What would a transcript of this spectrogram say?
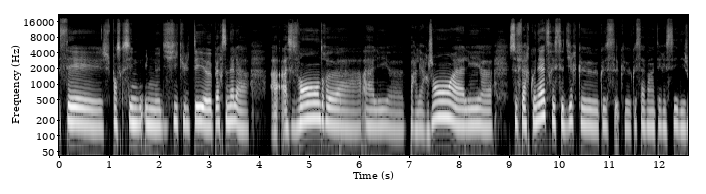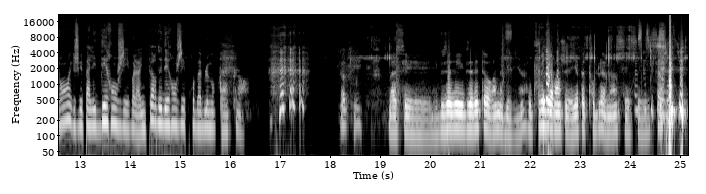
c'est je pense que c'est une une difficulté, heu, personnelle à à à se vendre, heu, à à aller, heu, parler argent, à aller, heu, se faire connaître et se dire que que que que ça va intéresser des gens et que je vais pas les déranger. Voilà, une peur de déranger probablement. D'accord. OK. Bah, c'est vous avez vous avez tort, hein, Magali, hein. Vous pouvez déranger, il y a pas de problème, hein, c'est Ah, c'est c'est super c'est gentil.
